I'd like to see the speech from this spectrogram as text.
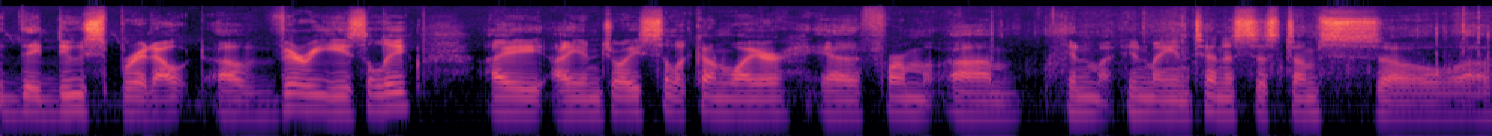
they do spread out uh, very easily. I, I, enjoy silicon wire uh, from um, in my in my antenna systems, so uh,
